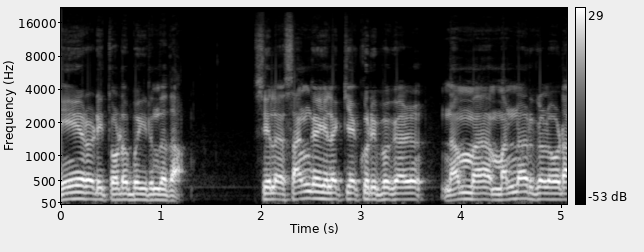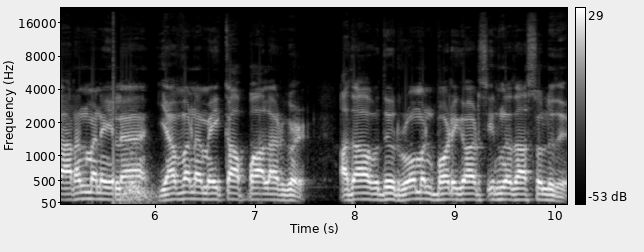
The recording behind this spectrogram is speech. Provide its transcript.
நேரடி தொடர்பு இருந்ததா? சில சங்க இலக்கிய குறிப்புகள் நம்ம மன்னர்களோட அரண்மனையில் யவன மெய்காப்பாளர்கள் அதாவது ரோமன் பாடிகார்ட்ஸ் இருந்ததா சொல்லுது?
